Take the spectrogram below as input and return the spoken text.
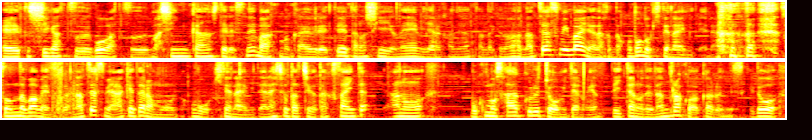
えっ、と、4月、5月、まあ、新刊してですね、まあ、迎え入れて楽しいよね、みたいな感じだったんだけど、なんか夏休み前にはなんかほとんど来てないみたいな、そんな場面とか、夏休み明けたらもうほぼ来てないみたいな人たちがたくさんいた、あの、僕もサークル長みたいなのをやっていたので、なんとなくわかるんですけど、ま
